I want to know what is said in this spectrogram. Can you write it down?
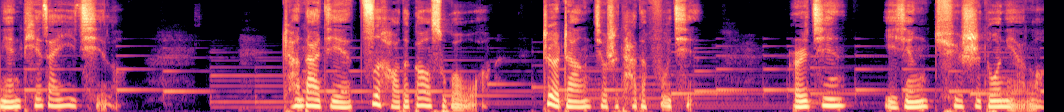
粘贴在一起了。常大姐自豪地告诉过我，这张就是她的父亲，而今已经去世多年了。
